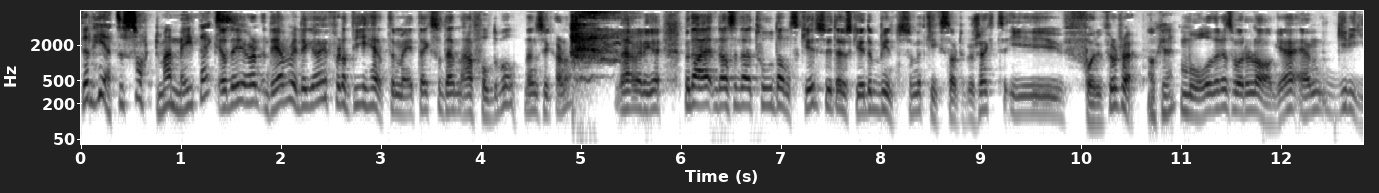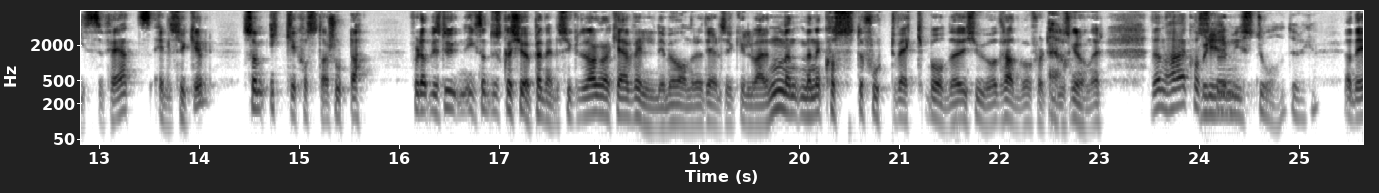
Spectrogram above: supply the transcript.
Den heter svarte meg Matex. Ja, det, gjør, det er veldig gøy, for de heter Matex, og den er foldable, den sykkelen. Det er veldig gøy. Men det er, det, er, altså, det er to dansker, så vidt jeg husker. Det begynte som et kickstarter-prosjekt i forfjor, tror jeg. Okay. Målet deres var å lage en grisefet elsykkel som ikke kosta skjorta. Fordi at hvis du, sant, du skal kjøpe en elsykkel i dag, nå er ikke jeg veldig bevandret i elsykkelverdenen, men, men det koster fort vekk både 20 og 30 og 40 000 kroner. Den her koster Blir det mye stjålet, gjør det ikke? Ja, Det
